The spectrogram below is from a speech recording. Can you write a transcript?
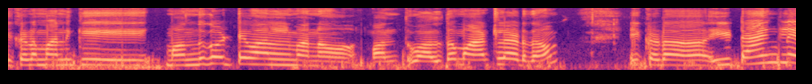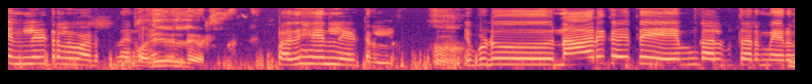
ఇక్కడ మనకి మందు కొట్టే వాళ్ళని మనం వాళ్ళతో మాట్లాడదాం. ఇక్కడ ఈ ట్యాంక్లో ఎన్ని లీటర్లు పడుతుంది పదిహేను లీటర్లు అండి. పదిహేను లీటర్లు. ఇప్పుడు నారికైతే ఏం కలుపుతారు మీరు?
